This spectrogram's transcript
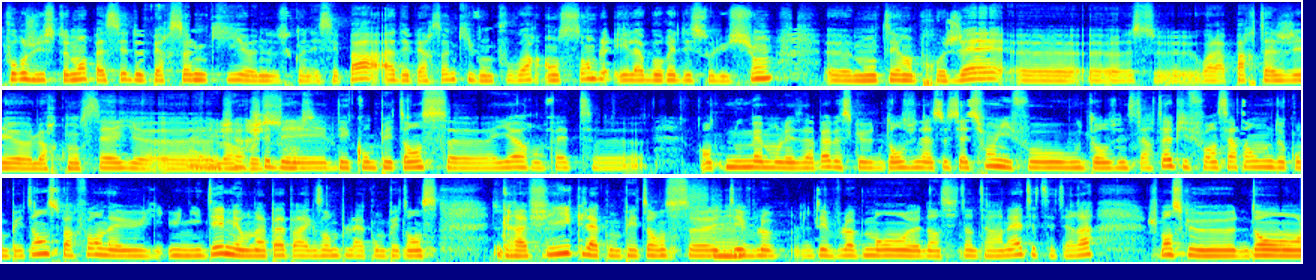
pour justement passer de personnes personnes qui euh, ne se connaissaient pas à des personnes qui vont pouvoir ensemble élaborer des solutions, euh, monter un projet, euh, se, voilà, partager leurs conseils, Aller chercher des, des, compétences ailleurs en fait quand nous-mêmes on les a pas, parce que dans une association, il faut ou dans une start-up, il faut un certain nombre de compétences. Parfois, on a eu une idée, mais on n'a pas, par exemple, la compétence graphique, la compétence euh, mmh. développement euh, d'un site internet, etc. Je pense que dans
